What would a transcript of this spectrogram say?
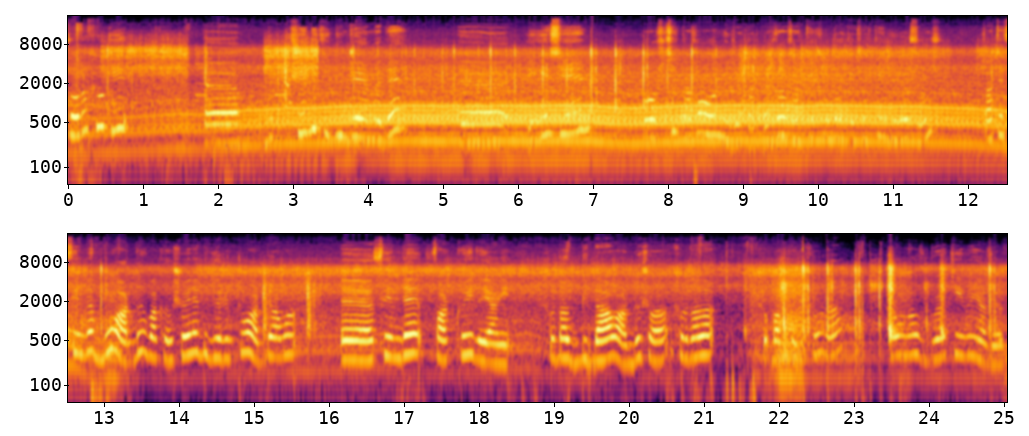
soru şu ki e, şimdiki güncellemede e, Ege'sin ofisi daha olmayacak arkadaşlar. Zaten bu vardı. Bakın şöyle bir görüntü vardı ama e, filmde farklıydı yani. Şurada bir dağ vardı. Şu şurada da şu, bakın şurada 2000 yazıyordu.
